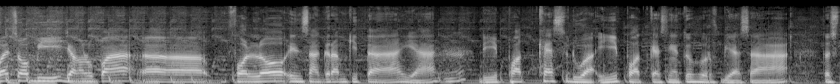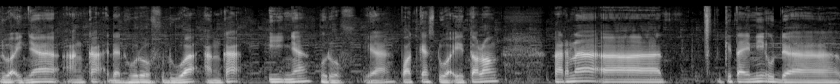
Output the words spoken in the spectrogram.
buat Sobi jangan lupa eh, follow Instagram kita ya di podcast 2i. Podcastnya itu huruf biasa, terus 2i-nya angka dan huruf, 2 angka i-nya huruf ya. Podcast 2i. Tolong karena eh, kita ini udah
